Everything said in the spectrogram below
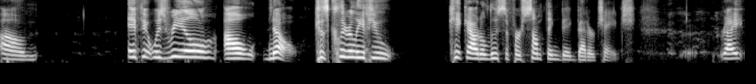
Um, if it was real, I'll know. Because clearly, if you kick out a Lucifer, something big better change. Right?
